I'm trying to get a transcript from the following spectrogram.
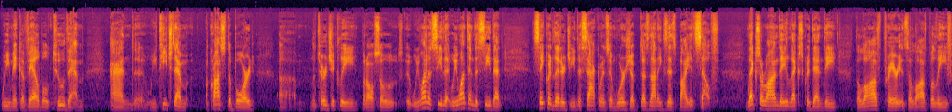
we make available to them, and uh, we teach them across the board. Um, liturgically, but also we want to see that we want them to see that sacred liturgy, the sacraments and worship, does not exist by itself lex orandi, lex credendi. The law of prayer is the law of belief.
